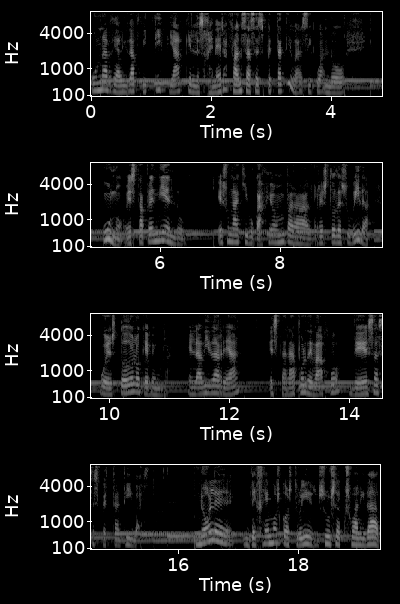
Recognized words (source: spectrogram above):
una realidad ficticia que les genera falsas expectativas y cuando uno está aprendiendo es una equivocación para el resto de su vida, pues todo lo que venga en la vida real estará por debajo de esas expectativas. No le dejemos construir su sexualidad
